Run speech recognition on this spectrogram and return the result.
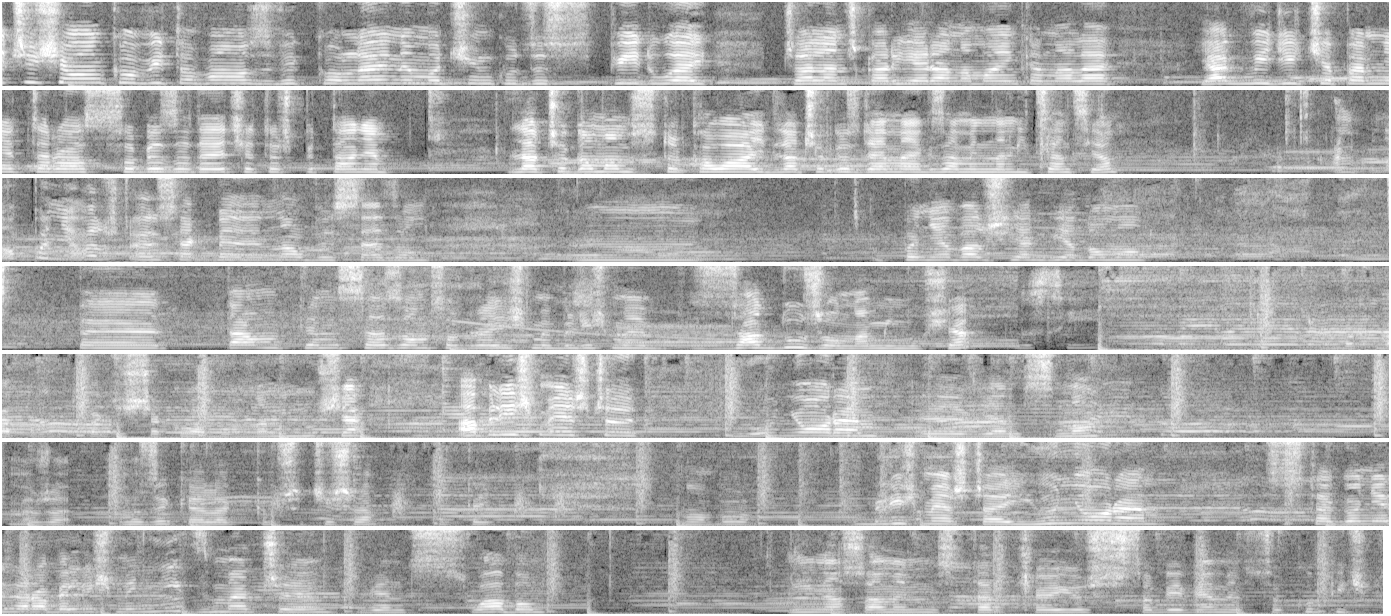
Hej, czy siemanko, witam was w kolejnym odcinku ze Speedway Challenge Kariera na moim kanale. Jak widzicie, pewnie teraz sobie zadajecie też pytanie, dlaczego mam 100 koła i dlaczego zdajemy egzamin na licencję. No, ponieważ to jest jakby nowy sezon. Mm, ponieważ jak wiadomo, e, tamtym sezon, co graliśmy, byliśmy za dużo na minusie bo chyba tam 20 koła było na minusie, a byliśmy jeszcze juniorem, y, więc no. Może muzykę lekko przyciszę. Okej. No bo byliśmy jeszcze juniorem, z tego nie zarabialiśmy nic z meczy, więc słabo. I na samym starcie już sobie wiemy co kupić.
